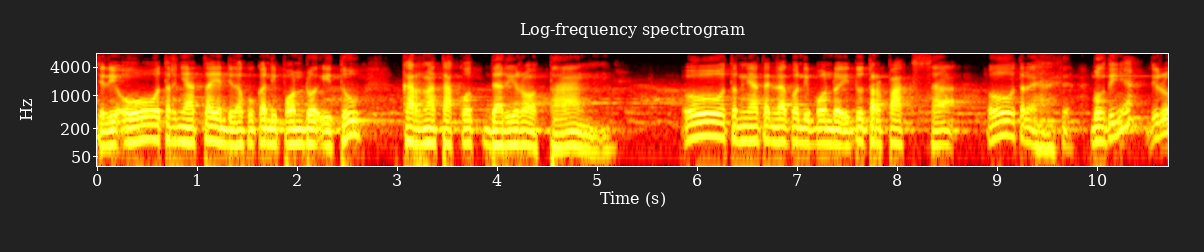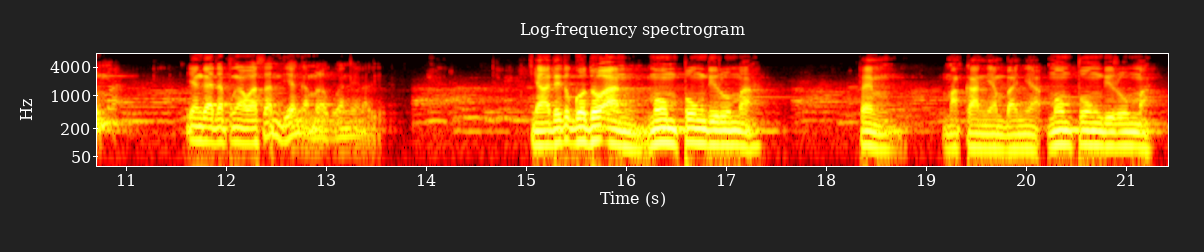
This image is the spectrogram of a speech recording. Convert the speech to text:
Jadi oh ternyata yang dilakukan di pondok itu karena takut dari rotan. Oh ternyata dilakukan di pondok itu terpaksa. Oh ternyata buktinya di rumah yang nggak ada pengawasan dia nggak melakukannya lagi. Yang ada itu godoan, mumpung di rumah. Fem, makan yang banyak, mumpung di rumah.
